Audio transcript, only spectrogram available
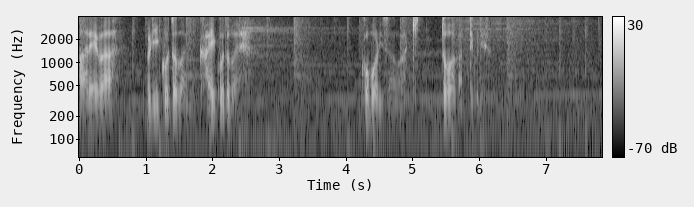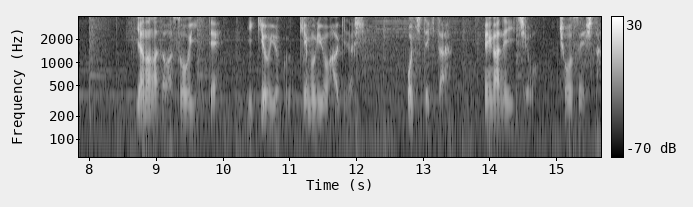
あれは売り言葉に買い言葉や。小堀さんはきっと分かってくれる。山形はそう言って勢いよく煙を吐き出し落ちてきた。メガネ位置を調整した。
